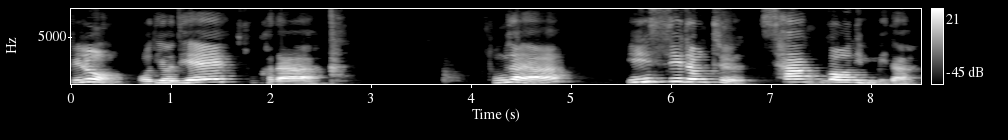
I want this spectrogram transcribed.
belong, 어디 어디에 속하다. 동사야. incident, 사건입니다.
